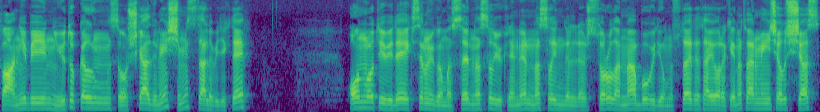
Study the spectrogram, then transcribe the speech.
Fani Bey'in YouTube kanalımıza hoş geldiniz. Şimdi sizlerle birlikte Onvo TV'de eksen uygulaması nasıl yüklenir, nasıl indirilir sorularına bu videomuzda detaylı olarak yanıt vermeye çalışacağız.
